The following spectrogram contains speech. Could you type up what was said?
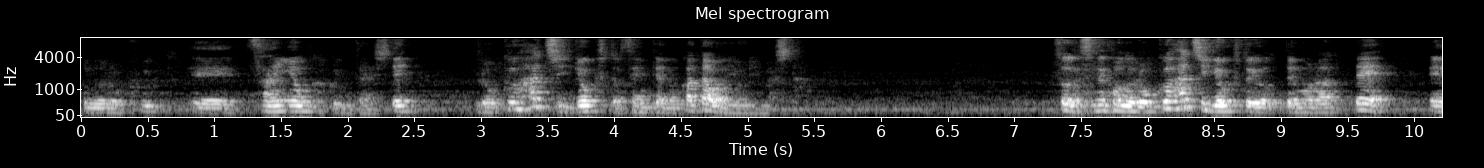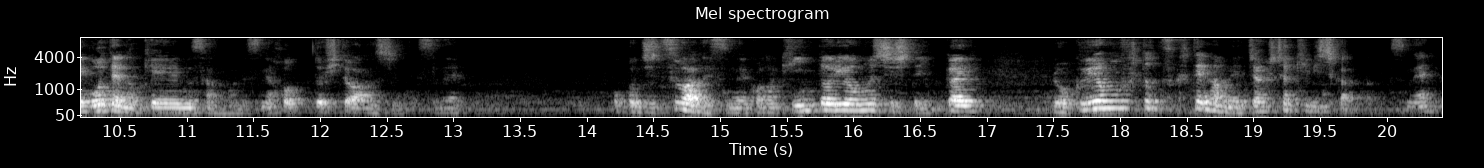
この6、えー、3四角に対して6八玉と先手の方は寄りました。そうですねこの6八玉と寄ってもらってえー、後手の KM さんはですねほっと一安心ですねここ実はですねこの金取りを無視して一回6四歩と突く手がめちゃくちゃ厳しかったんですね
